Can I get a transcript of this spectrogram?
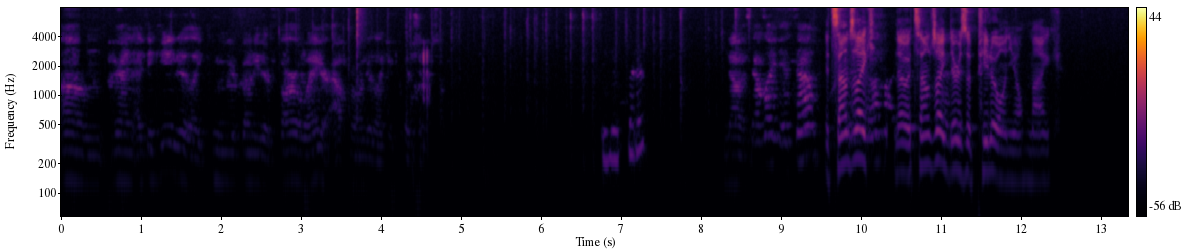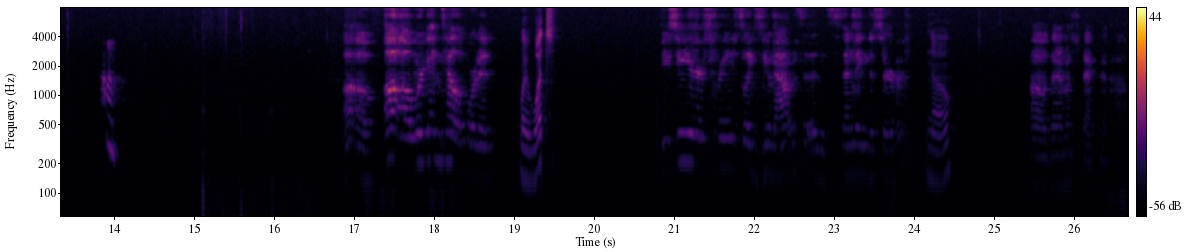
Um, Ren, I think you to move your phone either far away or out from under like a cushion or something. Is this better? No, it sounds like it sounds. It sounds like no, it sounds like there's a pillow on your mic. Uh oh. Uh oh. We're getting teleported. Wait, what? Do you see your screen just like zoom out and, sending to server? No. Oh, then I must have backed it up.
